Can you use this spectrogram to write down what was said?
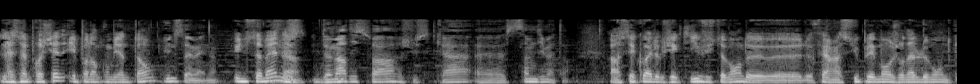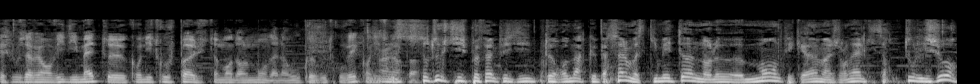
La semaine prochaine et pendant combien de temps? Une semaine. Une semaine? Juste De mardi soir jusqu'à euh, samedi matin. Alors c'est quoi l'objectif justement de, de faire un supplément au journal Le Monde? Qu'est-ce que vous avez envie d'y mettre euh, qu'on n'y trouve pas justement dans le Monde alors ou que vous trouvez qu'on n'y trouve pas? Surtout que si je peux faire une petite remarque personnelle, moi ce qui m'étonne dans le Monde, qui est quand même un journal qui sort tous les jours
